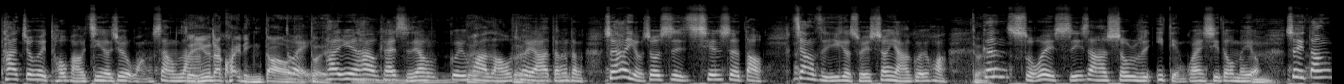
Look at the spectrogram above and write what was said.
它就会投保金额就会往上拉。对，因为他快领到了，对对他，因为他要开始要规划劳退啊等等，所以他有时候是牵涉到这样子一个所谓生涯规划，对跟所谓实际上他收入是一点关系都没有。嗯所以当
